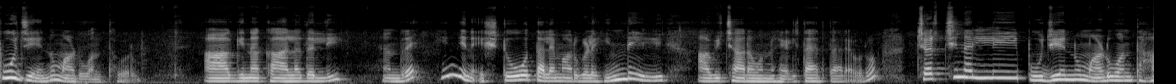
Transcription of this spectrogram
ಪೂಜೆಯನ್ನು ಮಾಡುವಂಥವರು. ಆಗಿನ ಕಾಲದಲ್ಲಿ ಅಂದರೆ ಹಿಂದಿನ ಎಷ್ಟೋ ತಲೆಮಾರುಗಳ ಹಿಂದೆ ಇಲ್ಲಿ ಆ ವಿಚಾರವನ್ನು ಹೇಳ್ತಾ ಇರ್ತಾರೆ ಅವರು. ಚರ್ಚಿನಲ್ಲಿ ಪೂಜೆಯನ್ನು ಮಾಡುವಂತಹ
